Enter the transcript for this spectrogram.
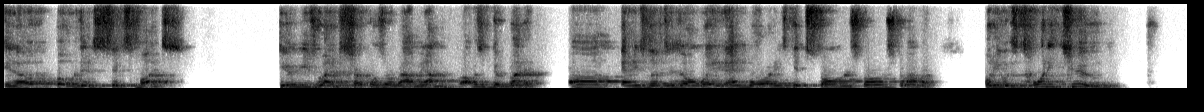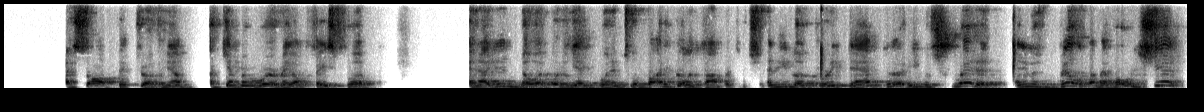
you know, but within six months, here he's running circles around me. I'm, I was a good runner. Um, and he's lifting his own weight and more. He's getting stronger and stronger and stronger. When he was 22, I saw a picture of him. I can't remember where, maybe on Facebook. And I didn't know it, but he had went into a bodybuilding competition and he looked pretty damn good. He was shredded and he was built. I mean, holy shit.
